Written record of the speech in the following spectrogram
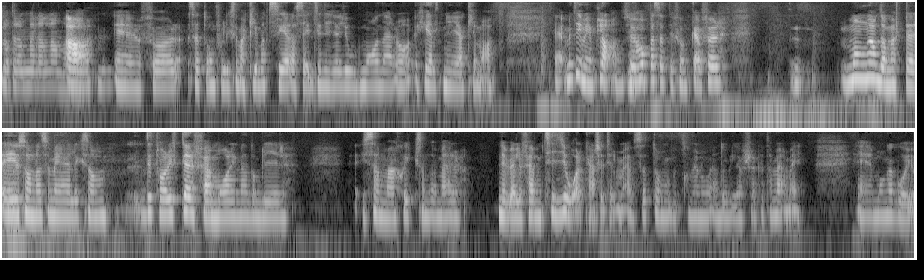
Låter dem mellanlanda Ja. Mm. eh, för, så att de får liksom akklimatisera sig till nya jordmåner och helt nya klimat. Eh, men det är min plan, så jag hoppas att det funkar. För många av de örter är ju sådana som är liksom... Det tar ytterligare fem år innan de blir i samma skick som de är nu. Eller fem, tio år kanske till och med. Så att de kommer jag nog ändå vilja försöka ta med mig. Eh, många går ju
